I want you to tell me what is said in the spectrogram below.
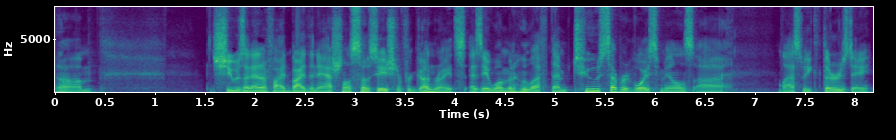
Um, she was identified by the National Association for Gun Rights as a woman who left them two separate voicemails uh, last week, Thursday,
